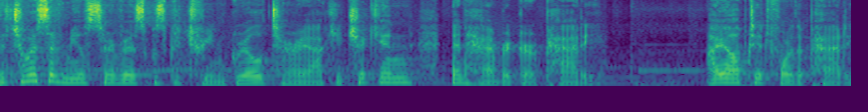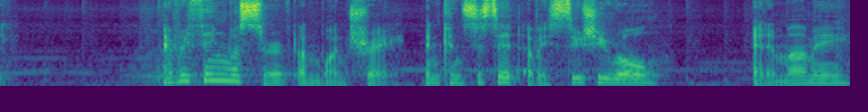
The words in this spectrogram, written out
The choice of meal service was between grilled teriyaki chicken and hamburger patty. I opted for the patty. Everything was served on one tray and consisted of a sushi roll, edamame,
